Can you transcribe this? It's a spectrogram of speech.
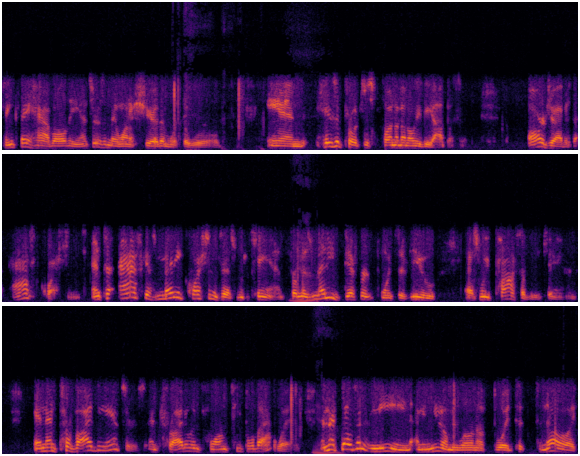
think they have all the answers and they want to share them with the world. And his approach is fundamentally the opposite. Our job is to ask questions and to ask as many questions as we can from as many different points of view as we possibly can. and then provide the answers and try to inform people that way. Yeah. And that doesn't mean, I mean, you know me well enough, Boyd, to, to know like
